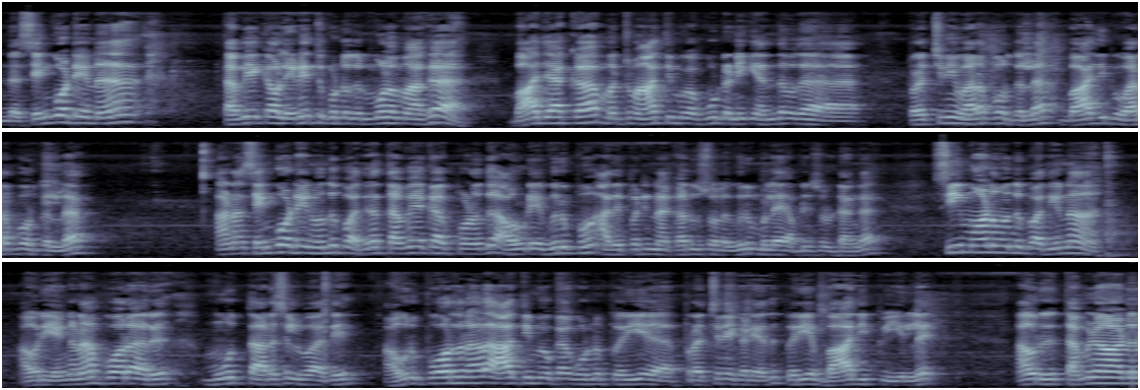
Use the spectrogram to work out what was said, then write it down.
இந்த செங்கோட்டையனை தவேக்காவில் இணைத்துக் கொண்டதன் மூலமாக பாஜக மற்றும் அதிமுக கூட்டணிக்கு எந்தவித பிரச்சனையும் வரப்போறதில்ல பாதிப்பு வரப்போறதில்ல. ஆனால் செங்கோட்டையன் வந்து பார்த்தீங்கன்னா தவேக்கா போனது அவருடைய விருப்பம். அதை பற்றி நான் கருத்து சொல்ல விரும்பலை அப்படின்னு சொல்லிட்டாங்க. சீமானும் வந்து பார்த்தீங்கன்னா அவர் எங்கன்னா போகிறாரு மூத்த அரசியல்வாதி. அவர் போகிறதுனால அதிமுக ஒன்றும் பெரிய பிரச்சனை கிடையாது பெரிய பாதிப்பு இல்லை. அவர் தமிழ்நாடு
